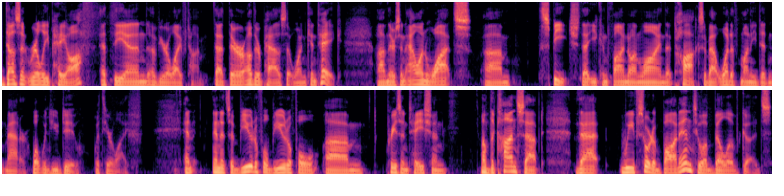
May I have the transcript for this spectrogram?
doesn't really pay off at the end of your lifetime. That there are other paths that one can take. Um, there's an Alan Watts um, speech that you can find online that talks about what if money didn't matter? What would you do with your life? And and it's a beautiful, beautiful um, presentation of the concept that we've sort of bought into a bill of goods.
